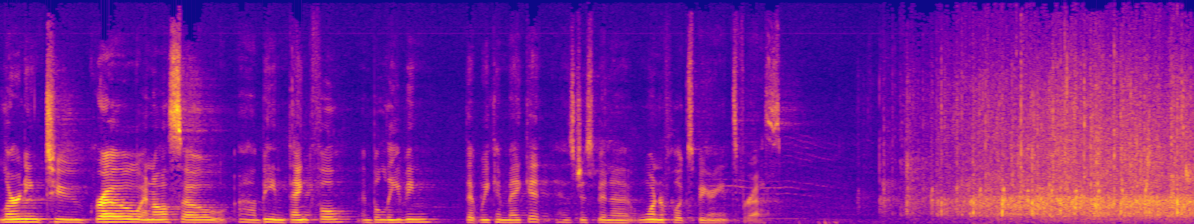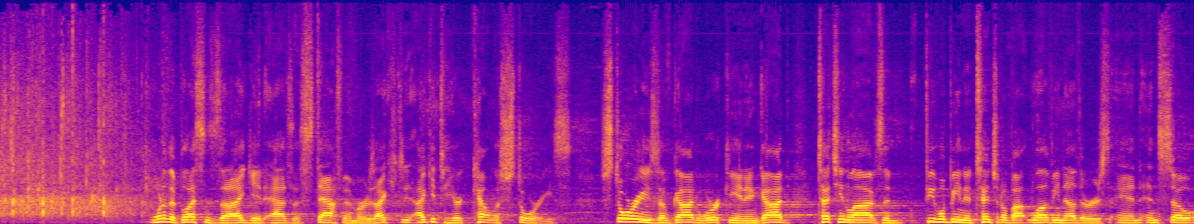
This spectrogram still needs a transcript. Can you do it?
learning to grow and also uh, being thankful and believing that we can make it has just been a wonderful experience for us. One of the blessings that I get as a staff member is I get to, I get to hear countless stories. Stories of God working and God touching lives and people being intentional about loving others. And, and so,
